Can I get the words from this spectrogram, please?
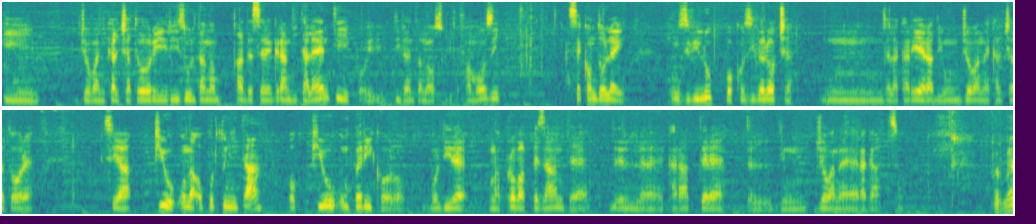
i giovani calciatori risultano ad essere grandi talenti, poi diventano subito famosi. Secondo lei un sviluppo così veloce mh, mm, della carriera di un giovane calciatore sia più un'opportunità o più un pericolo? Vuol dire una prova pesante del carattere del, di un giovane ragazzo? Per me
